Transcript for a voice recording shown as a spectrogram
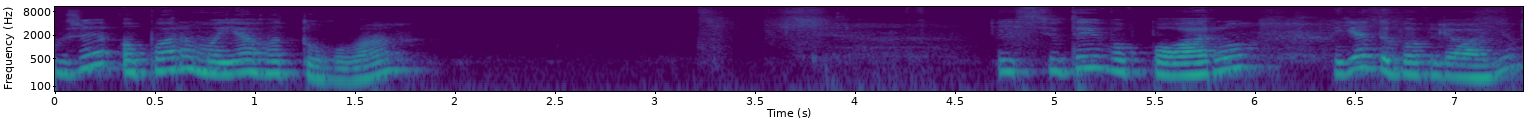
Вже опара моя готова. І сюди в опару я додаю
